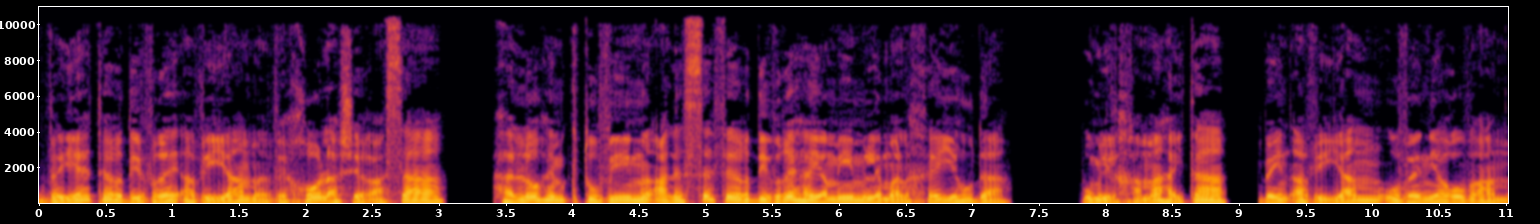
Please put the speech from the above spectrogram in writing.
ויתר דברי אביים וכל אשר עשה, הלא הם כתובים על ספר דברי הימים למלכי יהודה, ומלחמה הייתה בין אביים ובין ירבעם.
